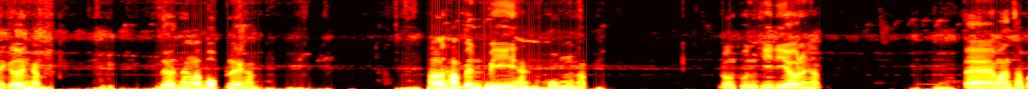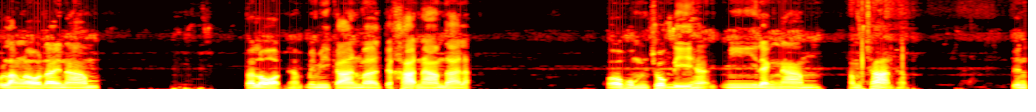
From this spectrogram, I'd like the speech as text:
ไม่เกินครับ เดินทั้งระบบเลยครับ ถ้าเราทำเป็นปีฮะ คุ้มครับ ลงทุนทีเดียวนะครับ แต่มันสับปะหลังเราได้น้ำตลอดนะครับ ไม่มีการว่าจะขาดน้ำได้ละเพราะผมโชคดีฮะ มีแหล่งน้ำธรรมชาติครับ เป็น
